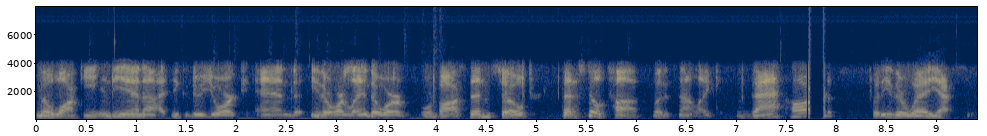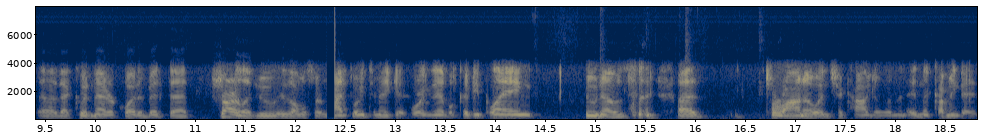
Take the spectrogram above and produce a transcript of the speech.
Milwaukee, Indiana, I think New York, and either Orlando or or Boston. So that's still tough, but it's not like that hard. But either way, yes, uh, that could matter quite a bit. That Charlotte, who is almost certainly not going to make it, for example, could be playing, who knows, uh, Toronto and Chicago in the, in the coming days.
